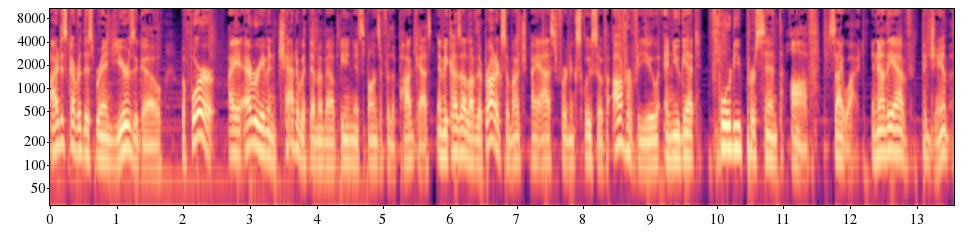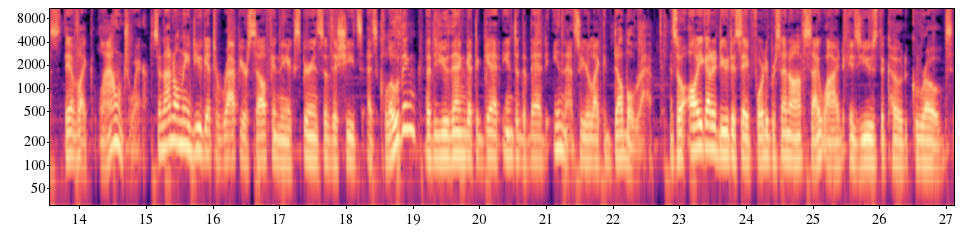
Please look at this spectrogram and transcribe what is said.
I discovered this brand years ago before I ever even chatted with them about being a sponsor for the podcast. And because I love their product so much, I asked for an exclusive offer for you, and you get 40% off site wide. And now they have pajamas, they have like loungewear. So not only do you get to wrap yourself in the experience of the sheets as clothing, but you then get to get into the bed in that. So you're like double wrapped. And so all you got to do to save 40% off site wide is use the code GROVES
